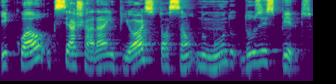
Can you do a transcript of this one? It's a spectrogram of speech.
e qual o que se achará em pior situação no mundo dos espíritos?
